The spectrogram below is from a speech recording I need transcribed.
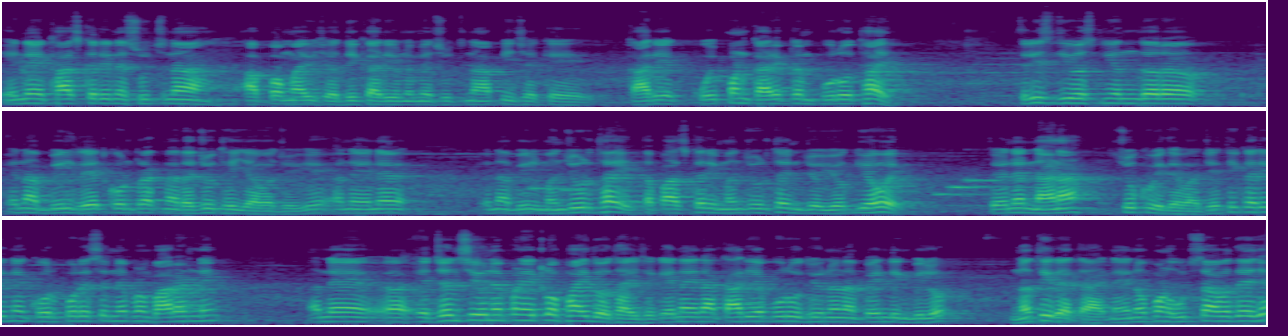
એને ખાસ કરીને સૂચના આપવામાં આવી છે, અધિકારીઓને મેં સૂચના આપી છે કે કાર્ય કોઈપણ કાર્યક્રમ પૂરો થાય, ત્રીસ દિવસની અંદર એના બિલ રેટ કોન્ટ્રાક્ટના રજૂ થઈ જવા જોઈએ અને એને, એના બિલ મંજૂર થઈ તપાસ કરી મંજૂર થઈને જો યોગ્ય હોય, તો એને નાણાં ચૂકવી દેવા. જેથી કરીને કોર્પોરેશનને પણ ભારણ નહીં અને એજન્સીઓને પણ એટલો ફાયદો થાય છે કે એના એના કાર્ય પૂરું થયું એના પેન્ડિંગ બિલો નથી રહેતા અને એનો પણ ઉત્સાહ વધે છે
